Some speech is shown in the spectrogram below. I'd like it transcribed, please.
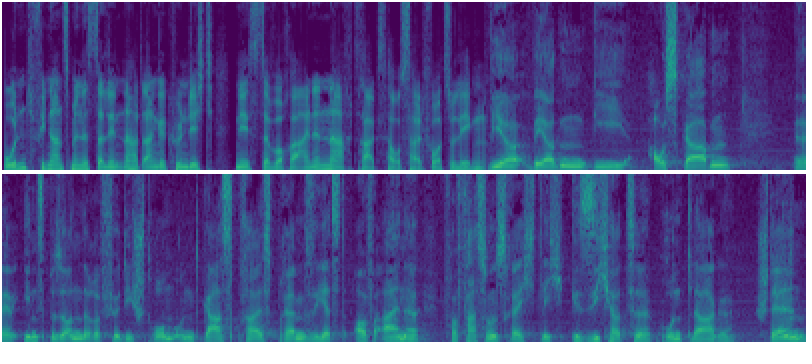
Und Finanzminister Lindner hat angekündigt, nächste Woche einen Nachtragshaushalt vorzulegen. Wir werden die Ausgaben äh, insbesondere für die Strom- und Gaspreisbremse jetzt auf eine verfassungsrechtlich gesicherte Grundlage stellen.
